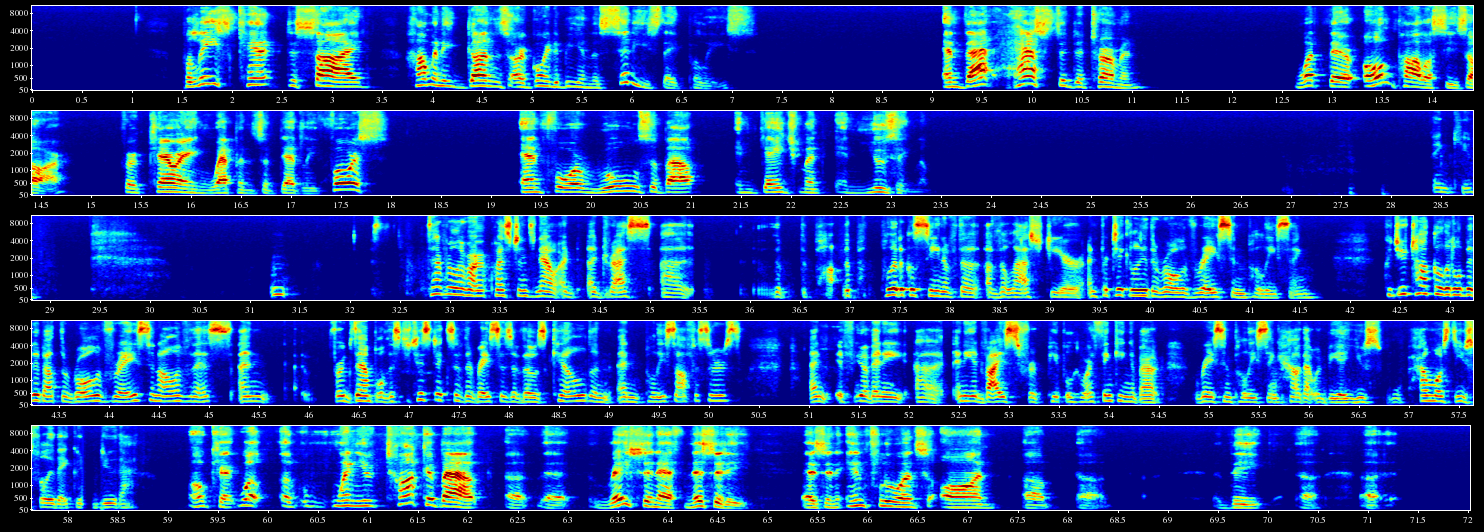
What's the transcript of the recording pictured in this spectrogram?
Police can't decide how many guns are going to be in the cities they police. And that has to determine what their own policies are for carrying weapons of deadly force and for rules about engagement in using them. Thank you. Mm, Several of our questions now ad- address uh, the, the, po- the political scene of the, of the last year, and particularly the role of race in policing. Could you talk a little bit about the role of race in all of this? And uh, for example, the statistics of the races of those killed and, and police officers? And if you have any, uh, any advice for people who are thinking about race and policing, how that would be a use, how most usefully they could do that? Okay, well, uh, when you talk about uh, uh, race and ethnicity as an influence on uh, uh, the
